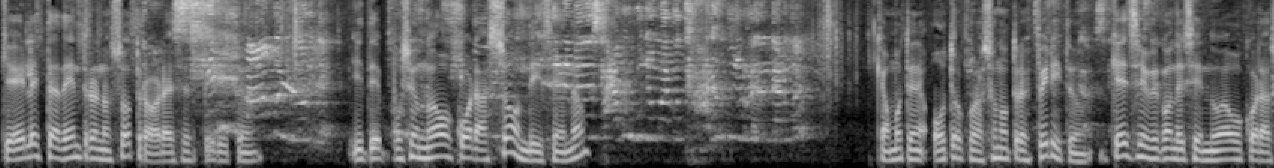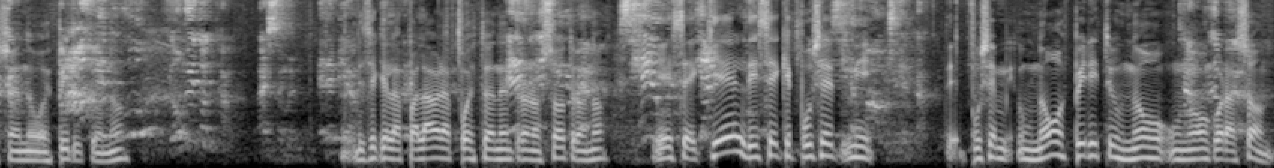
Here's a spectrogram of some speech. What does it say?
Que Él está dentro de nosotros ahora, ese espíritu y te puse un nuevo corazón, dice, ¿no? Que vamos a tener otro corazón, otro espíritu. ¿Qué significa cuando dice nuevo corazón, nuevo espíritu, no? Dice que la palabra ha puesto dentro de nosotros, ¿no? Y Ezequiel dice que puse, mi, puse un nuevo espíritu, un nuevo, un nuevo corazón.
